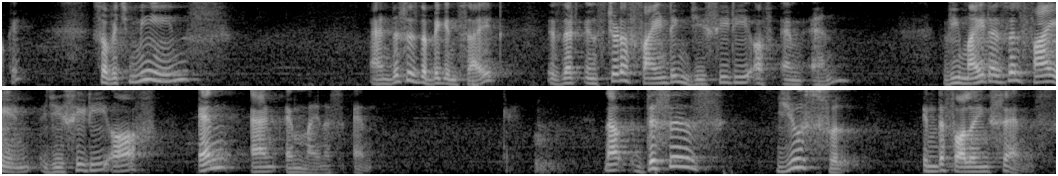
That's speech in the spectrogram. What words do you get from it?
Okay. So, which means and this is the big insight is that instead of finding GCD of mn, we might as well find GCD of n and m minus n. Okay. Now this is useful in the following sense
